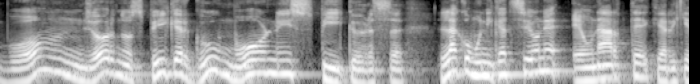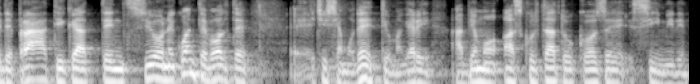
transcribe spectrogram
Buongiorno speaker, good morning speakers. La comunicazione è un'arte che richiede pratica, attenzione. Quante volte eh, ci siamo detti o magari abbiamo ascoltato cose simili.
